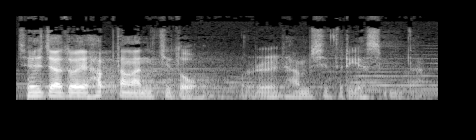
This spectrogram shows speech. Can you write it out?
제자도에 합당한 기도를 잠시 드리겠습니다.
